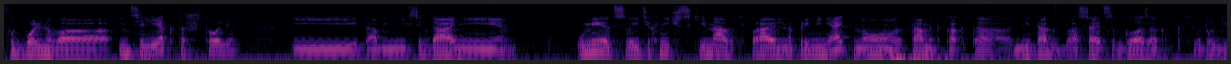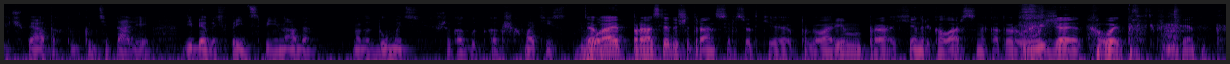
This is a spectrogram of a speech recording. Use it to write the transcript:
футбольного интеллекта, что ли, и там не всегда они умеют свои технические навыки правильно применять, но там это как-то не так бросается в глаза, как в каких-то других чемпионатах, там, в Италии, где бегать в принципе не надо. Надо думать, что как будто как шахматист. Давай вот. про следующий трансфер все-таки поговорим, про Хенрика Ларсона, который уезжает... Ой,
